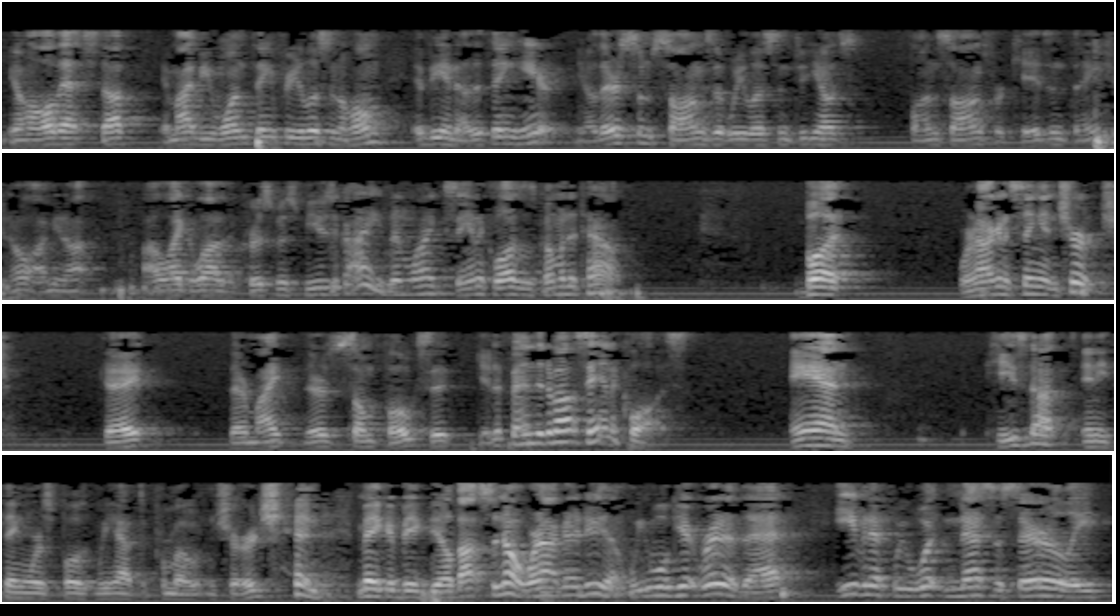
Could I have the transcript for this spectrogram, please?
you know all that stuff. It might be one thing for you to listen at home. It'd be another thing here. You know, there's some songs that we listen to. You know, it's fun songs for kids and things. You know, I mean, I I like a lot of the Christmas music. I even like Santa Claus is coming to town. But we're not going to sing it in church. Okay, there might there's some folks that get offended about Santa Claus, and he's not anything we're supposed we have to promote in church and make a big deal about. So no, we're not going to do that. We will get rid of that, even if we wouldn't necessarily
